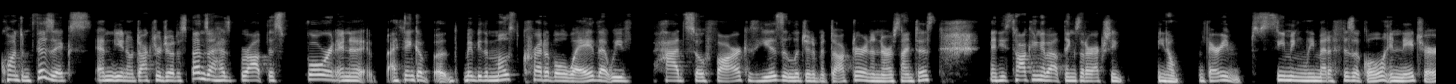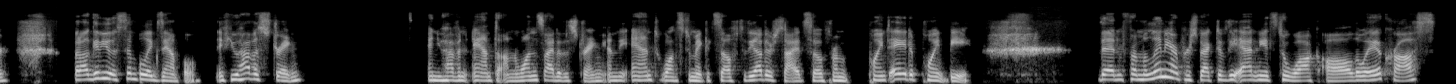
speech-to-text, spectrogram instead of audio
quantum physics and you know dr joe dispenza has brought this forward in a i think a, a, maybe the most credible way that we've had so far because he is a legitimate doctor and a neuroscientist and he's talking about things that are actually you know very seemingly metaphysical in nature but i'll give you a simple example if you have a string and you have an ant on one side of the string and the ant wants to make itself to the other side so from point a to point b then from a linear perspective the ant needs to walk all the way across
